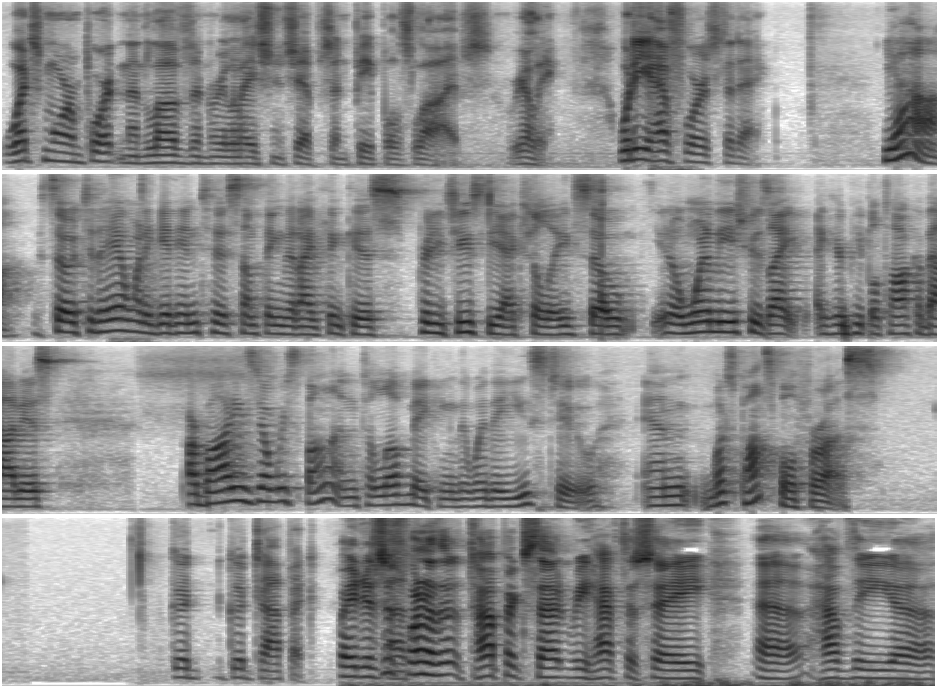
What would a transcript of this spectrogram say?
what's more important than love and relationships in people's lives, really? What do you have for us today? Yeah. So today I want to get into something that I think is pretty juicy, actually. So, you know, one of the issues I, I hear people talk about is our bodies don't respond to lovemaking the way they used to. And what's possible for us? Good, good topic. Wait, is this Uh, one of the topics that we have to say, uh, have the uh,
